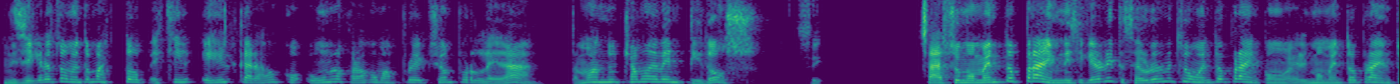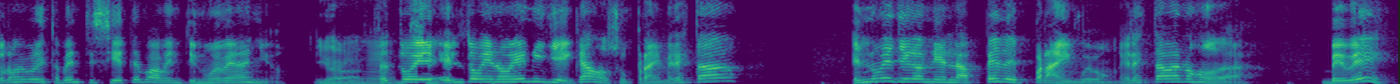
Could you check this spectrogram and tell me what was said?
Ni siquiera es su momento más top, es que es el carajo, uno de los carajos con más proyección por la edad. Estamos hablando de un chamo de 22. Sí. O sea, su momento prime, ni siquiera ahorita, seguramente su momento prime, como el momento prime, todos los futbolistas, 27 va a 29 años. Ahora- todavía- sí. él todavía no había ni llegado a su prime. Él está. Él no había llegado ni en la P de prime, huevón. Él estaba, no jodas. Bebé.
